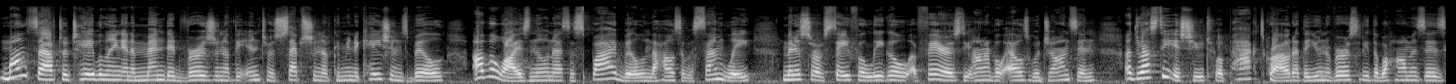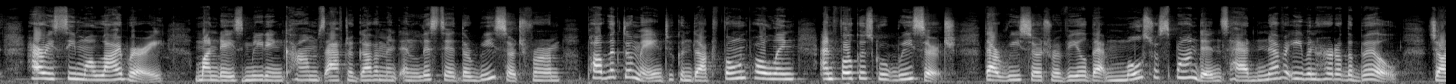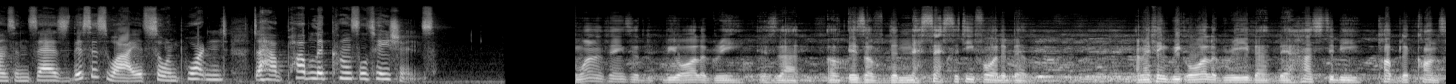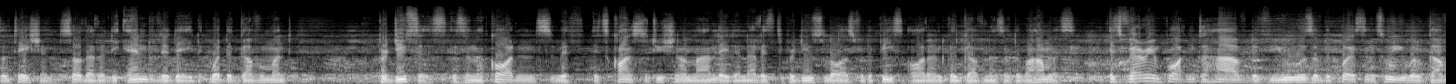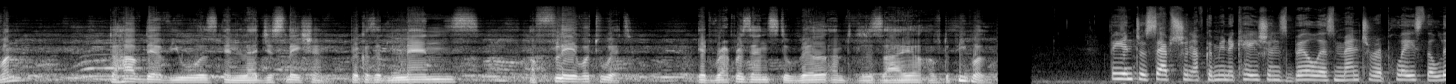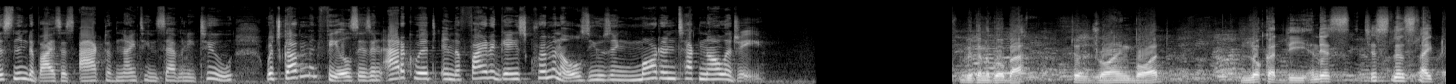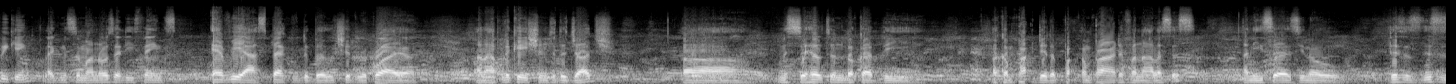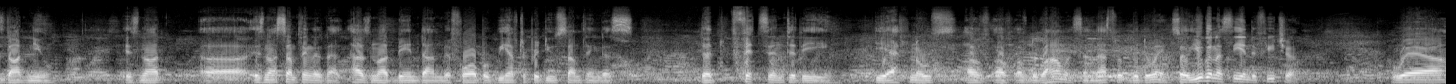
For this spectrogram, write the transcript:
Months after tabling an amended version of the Interception of Communications Bill, otherwise known as the Spy Bill in the House of Assembly, Minister of State for Legal Affairs, the Honorable Elsworth Johnson, addressed the issue to a packed crowd at the University of the Bahamas' Harry C. Moore Library. Monday's meeting comes after government enlisted the research firm Public Domain to conduct phone polling and focus group research. That research revealed that most respondents had never even heard of the bill. Johnson says this is why it's so important to have public consultations. One of the things that we all agree is that of, is of the necessity for the bill. And I think we all agree that there has to be public consultation so that at the end of the day, what the government produces is in accordance with its constitutional mandate, and that is to produce laws for the peace, order, and good governance of the Bahamas. It's very important to have the views of the persons who you will govern to have their views in legislation because it lends a flavor to it. It represents the will and the desire of the people. The Interception of Communications Bill is meant to replace the Listening Devices Act of 1972, which government feels is inadequate in the fight against criminals using modern technology. We're going to go back to the drawing board, look at the, and there's just a little slight tweaking, like Mr. Munroe said, he thinks every aspect of the bill should require an application to the judge. Uh, Mr. Hilton looked at the a did a comparative analysis, and he says, you know, this is this is not new. It's not uh, it's not something that, has not been done before, but we have to produce something that's that fits into the the ethnos of, of, of the Bahamas, and that's what we're doing. So you're going to see in the future where,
